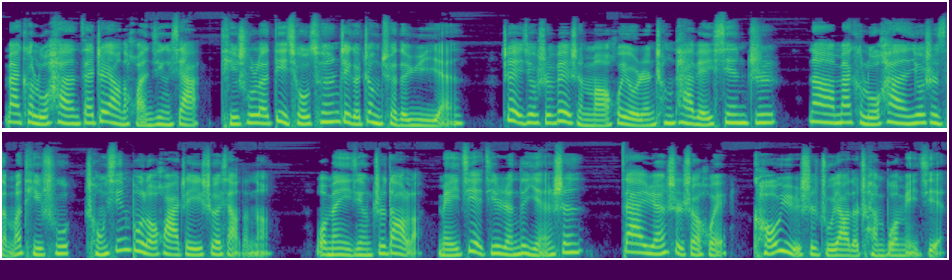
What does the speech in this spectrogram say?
麦克卢汉在这样的环境下提出了“地球村”这个正确的预言，这也就是为什么会有人称他为先知。那麦克卢汉又是怎么提出重新部落化这一设想的呢？我们已经知道了媒介及人的延伸。在原始社会，口语是主要的传播媒介，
